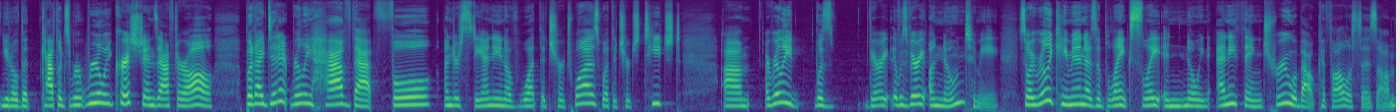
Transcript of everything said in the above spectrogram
you know, that Catholics weren't really Christians after all. But I didn't really have that full understanding of what the church was, what the church taught. Um, I really was very, it was very unknown to me. So I really came in as a blank slate in knowing anything true about Catholicism.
